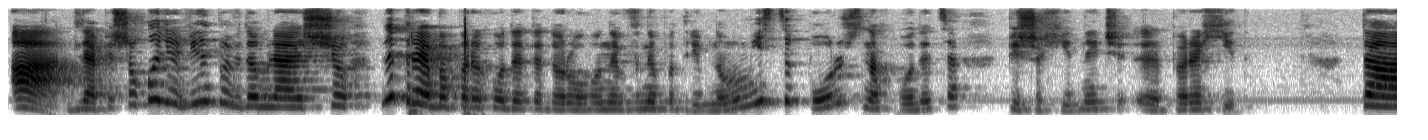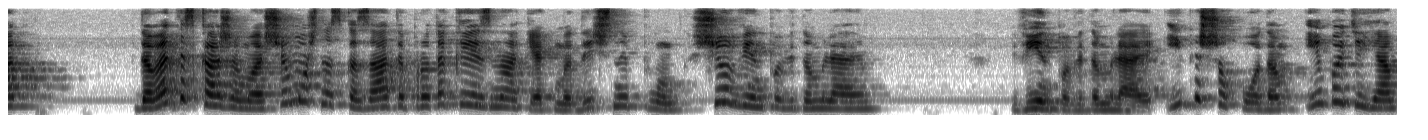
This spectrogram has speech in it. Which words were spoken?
а для пішоходів він повідомляє, що не треба переходити дорогу в непотрібному місці, поруч знаходиться пішохідний е, перехід. Так, давайте скажемо, а що можна сказати про такий знак, як медичний пункт. Що він повідомляє? Він повідомляє і пішоходам, і водіям,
